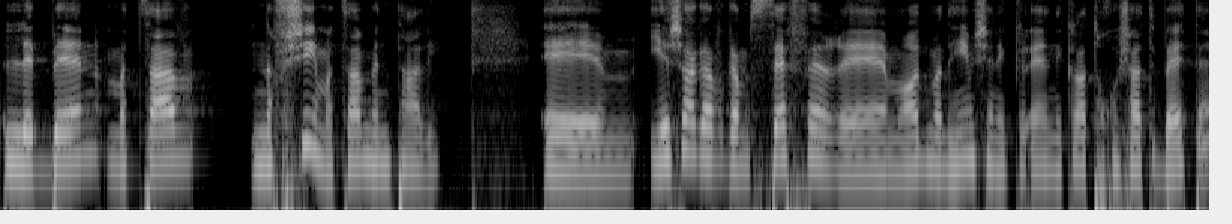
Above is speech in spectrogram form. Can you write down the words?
לבין מצב נפשי, מצב מנטלי. אמ, יש אגב גם ספר אה, מאוד מדהים שנקרא תחושת בטן,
